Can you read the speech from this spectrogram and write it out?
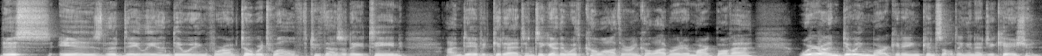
This is the Daily Undoing for October 12th, 2018. I'm David Cadet, and together with co author and collaborator Mark Bovin, we're undoing marketing, consulting, and education.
